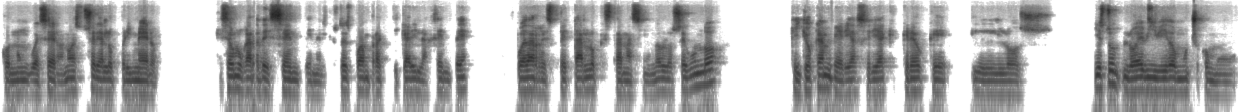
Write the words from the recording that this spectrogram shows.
con un huesero, ¿no? Esto sería lo primero, que sea un lugar decente en el que ustedes puedan practicar y la gente pueda respetar lo que están haciendo. Lo segundo que yo cambiaría sería que creo que los, y esto lo he vivido mucho como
